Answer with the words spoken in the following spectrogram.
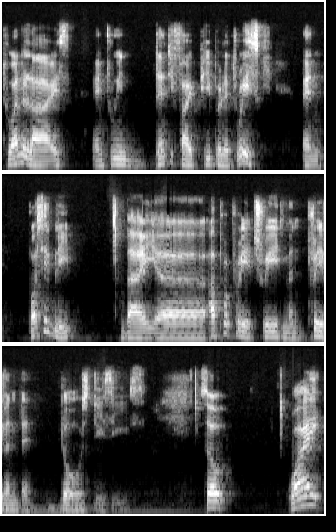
to analyze and to identify people at risk and possibly by uh, appropriate treatment prevent those disease. So why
